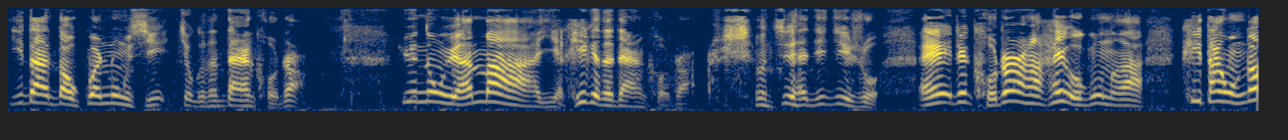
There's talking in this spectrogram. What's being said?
一旦到观众席就给他戴上口罩。运动员嘛，也可以给他戴上口罩，使用计算机技术。哎，这口罩上还有个功能啊，可以打广告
